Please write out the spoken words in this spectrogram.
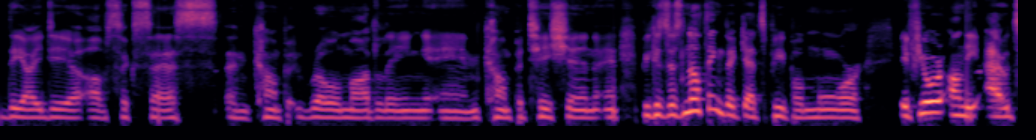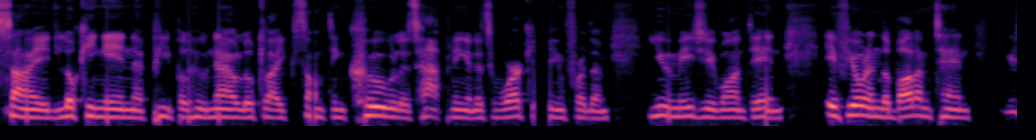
the idea of success and comp- role modeling and competition and because there's nothing that gets people more if you're on the outside looking in at people who now look like something cool is happening and it's working for them, you immediately want in. If you're in the bottom 10, you're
